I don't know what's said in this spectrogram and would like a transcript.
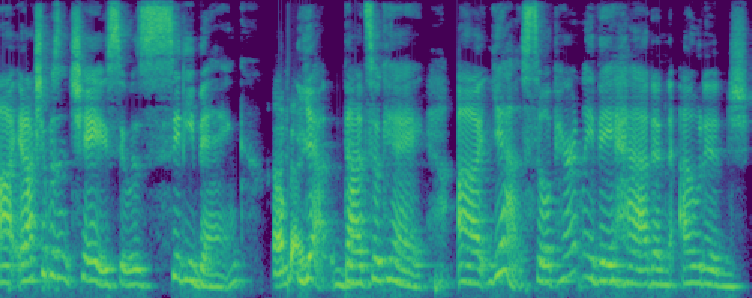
Uh, it actually wasn't Chase, it was Citibank. Yeah, that's okay. Uh, yeah, so apparently they had an outage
